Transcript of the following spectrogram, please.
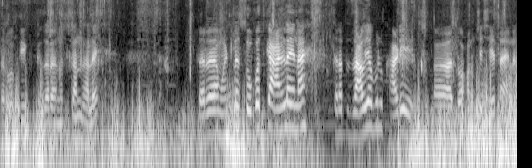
सर्व पीक जरा नुकसान झालं आहे तर म्हटलं सोबत काय आणलं आहे ना? तर आता जाऊया बोलू खाडी जो आमचे शेत आहे ना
